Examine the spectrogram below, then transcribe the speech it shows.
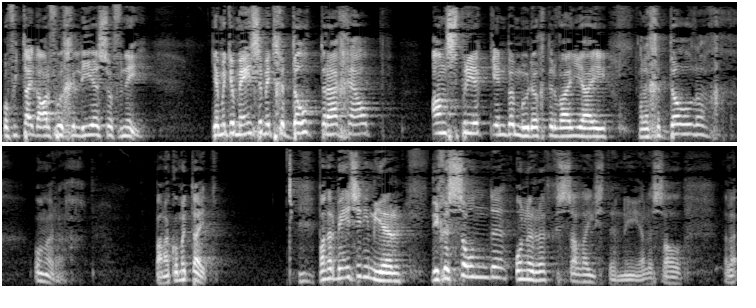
Of jy tyd daarvoor gelees of nie. Jy moet jou mense met geduld terughelp, aanspreek en bemoedig terwyl jy hulle geduldig onderrig. Want dan kom 'n tyd wanneer mense nie meer die gesonde onderrig sal luister nie. Hulle sal hulle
